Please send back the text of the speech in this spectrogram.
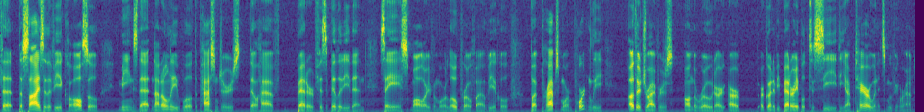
the the size of the vehicle also means that not only will the passengers they'll have better visibility than say a small or even more low profile vehicle, but perhaps more importantly, other drivers on the road are, are are going to be better able to see the Aptera when it's moving around.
